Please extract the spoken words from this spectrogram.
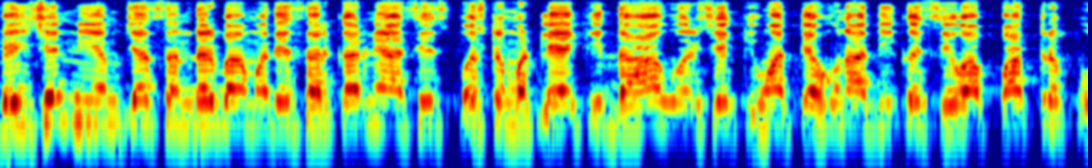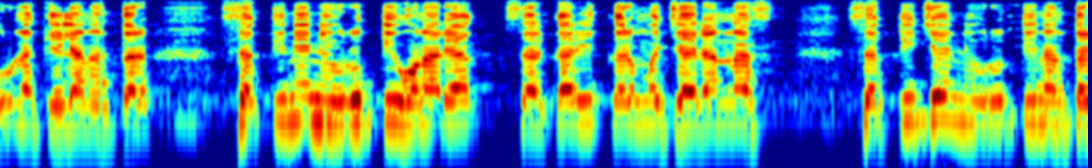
पेन्शन नियमच्या संदर्भामध्ये सरकारने असे स्पष्ट म्हटले आहे की दहा वर्षे किंवा त्याहून अधिक सेवा पात्र पूर्ण केल्यानंतर सक्तीने निवृत्ती होणाऱ्या सरकारी कर्मचाऱ्यांना सक्तीच्या निवृत्तीनंतर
